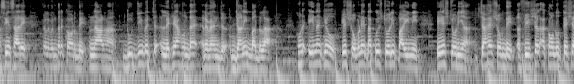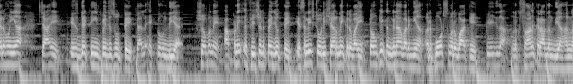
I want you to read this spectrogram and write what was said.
ਅਸੀਂ ਸਾਰੇ ਕੁਲਵਿੰਦਰ ਕੌਰ ਦੇ ਨਾਲ ਹਾਂ। ਦੂਜੀ ਵਿੱਚ ਲਿਖਿਆ ਹੁੰਦਾ ਹੈ ਰਿਵੈਂਜ ਜਾਣੀ ਬਦਲਾ। ਹੁਣ ਇਹ ਨਾ ਕਿਹੋ ਕਿ ਸ਼ੁਭ ਨੇ ਤਾਂ ਕੋਈ ਸਟੋਰੀ ਪਾਈ ਨਹੀਂ। ਇਹ ਸਟੋਰੀਆਂ ਚਾਹੇ ਸ਼ੁਭ ਦੇ ਅਫੀਸ਼ੀਅਲ ਅਕਾਊਂਟ ਉੱਤੇ ਸ਼ੇਅਰ ਹੋਈਆਂ, ਚਾਹੇ ਇਸ ਦੇ ਟੀਮ ਪੇਜਸ ਉੱਤੇ। ਗੱਲ ਇੱਕ ਹੁੰਦੀ ਹੈ ਸ਼ੁਭ ਨੇ ਆਪਣੇ ਅਫੀਸ਼ੀਅਲ ਪੇਜ ਉੱਤੇ ਇਸ ਲਈ ਸਟੋਰੀ ਸ਼ੇਅਰ ਨਹੀਂ ਕਰਵਾਈ, ਕਿਉਂਕਿ ਕੰਗਣਾ ਵਰਗੀਆਂ ਰਿਪੋਰਟਸ ਮਰਵਾ ਕੇ ਪੇਜ ਦਾ ਨੁਕਸਾਨ ਕਰਾ ਦਿੰਦੀਆਂ ਹਨ।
